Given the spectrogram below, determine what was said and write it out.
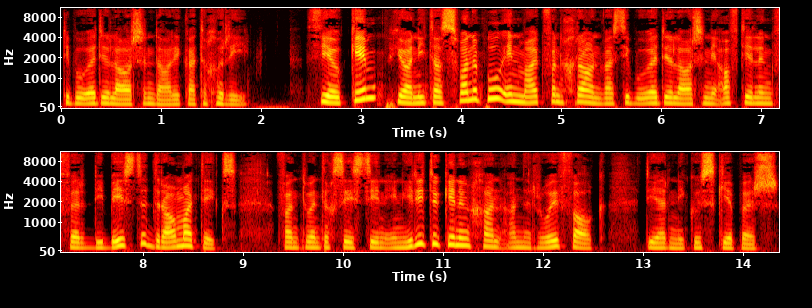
die beoordelaars in daardie kategorie. Theo Kemp, Janita Swanepoel en Mike van Graan was die beoordelaars in die afdeling vir die beste dramateks van 2016 en hierdie toekenning gaan aan Rooi Valk deur Nico Skeepers.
